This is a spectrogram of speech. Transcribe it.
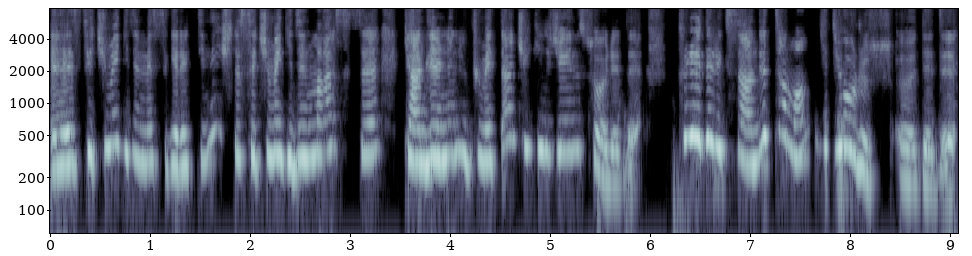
e, seçime gidilmesi gerektiğini, işte seçime gidilmezse kendilerinin hükümetten çekileceğini söyledi. Frederiksen de tamam gidiyoruz e, dedi.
